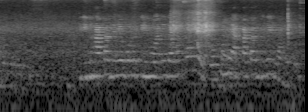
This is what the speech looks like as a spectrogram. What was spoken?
বন্ধ করে দিবি তিন হাতা দিবে বলে তিন বাজে দেখাতে হবে, প্রথমে এক হাতা দিলেই বন্ধ করে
